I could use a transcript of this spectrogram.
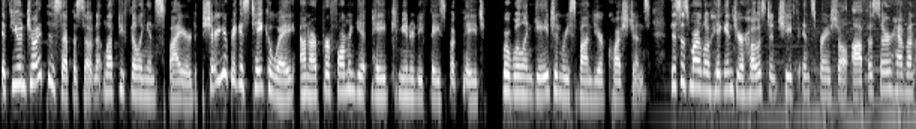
If you enjoyed this episode and it left you feeling inspired, share your biggest takeaway on our Perform and Get Paid community Facebook page where we'll engage and respond to your questions. This is Marlo Higgins, your host and Chief Inspirational Officer. Have an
